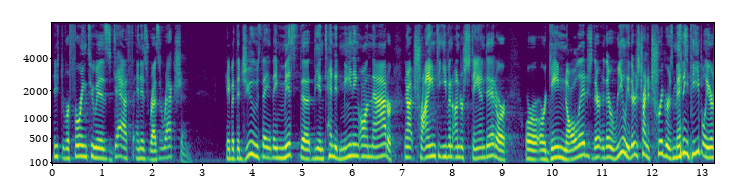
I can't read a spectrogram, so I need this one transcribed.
He's referring to his death and his resurrection. Okay, but the Jews, they, they missed the, the intended meaning on that, or they're not trying to even understand it, or or, or gain knowledge. They're, they're really, they're just trying to trigger as many people here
